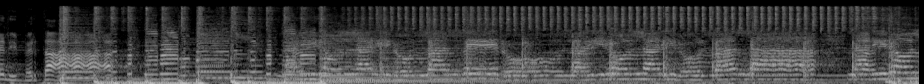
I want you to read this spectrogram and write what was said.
de libertad. Larirol, larirol, lalero, larirol, larirol, la, la,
